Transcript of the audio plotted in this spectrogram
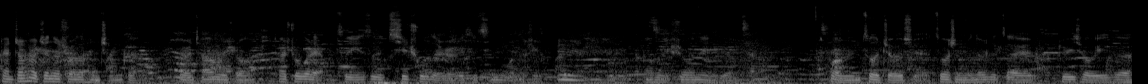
但张帅真的说的很诚恳，就是他会说，他说过两次，一次期初的时候，一次期末的时候。嗯，他会说那个，我们做哲学，做什么都是在追求一个，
